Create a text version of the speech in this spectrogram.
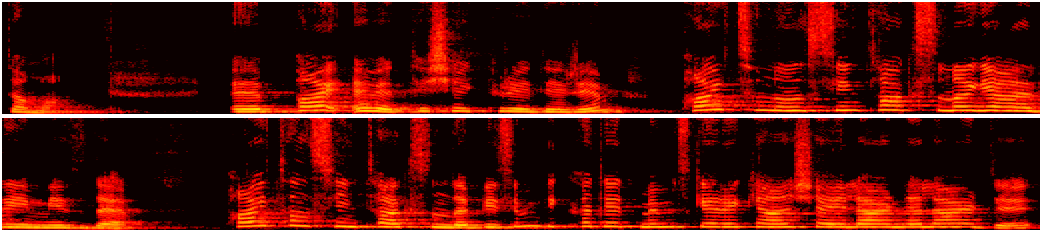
Tamam. Ee, Py, evet teşekkür ederim. Python'ın sintaksına geldiğimizde Python sintaksında bizim dikkat etmemiz gereken şeyler nelerdi?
